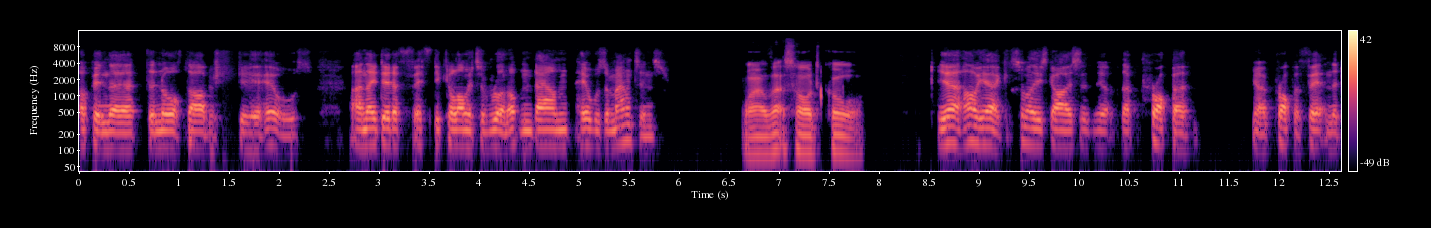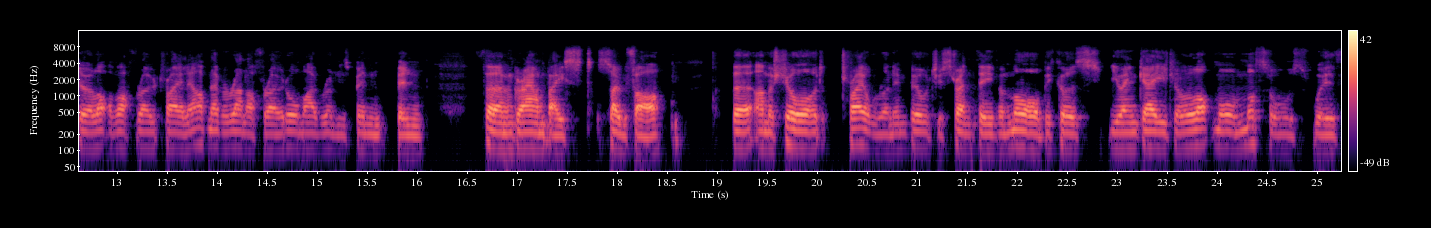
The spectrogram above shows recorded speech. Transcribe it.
up in the the North Derbyshire hills, and they did a 50 kilometer run up and down hills and mountains. Wow, that's hardcore. Yeah, oh yeah. Some of these guys, they're proper, you know, proper fit, and they do a lot of off-road trailing. I've never run off-road. All my running's been been firm ground-based so far. But I'm assured trail running builds your strength even more because you engage a lot more muscles with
